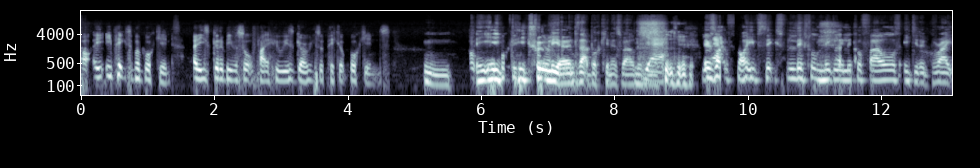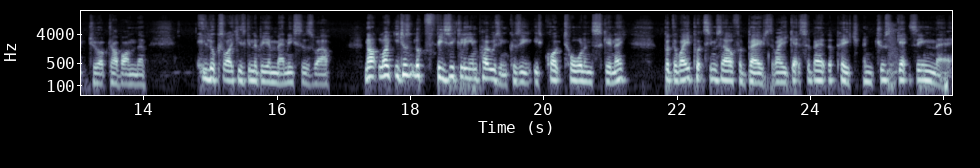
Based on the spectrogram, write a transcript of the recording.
uh, he, he picked up a booking and he's going to be the sort of player who is going to pick up bookings. Mm. He, he, he truly earned that booking as well. Yeah. it was yeah. like five, six little niggly little fouls. He did a great job, job on them. He looks like he's going to be a menace as well. Not like he doesn't look physically imposing because he, he's quite tall and skinny, but the way he puts himself about, the way he gets about the pitch and just gets in there.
